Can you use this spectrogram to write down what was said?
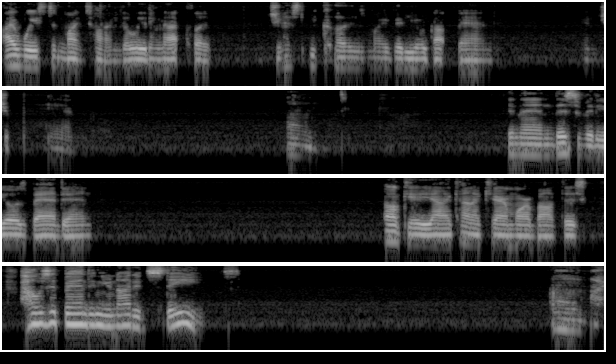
I wasted my time deleting that clip just because my video got banned in Japan. Oh my god. And then this video is banned in. Okay, yeah, I kind of care more about this. How is it banned in United States? Oh my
